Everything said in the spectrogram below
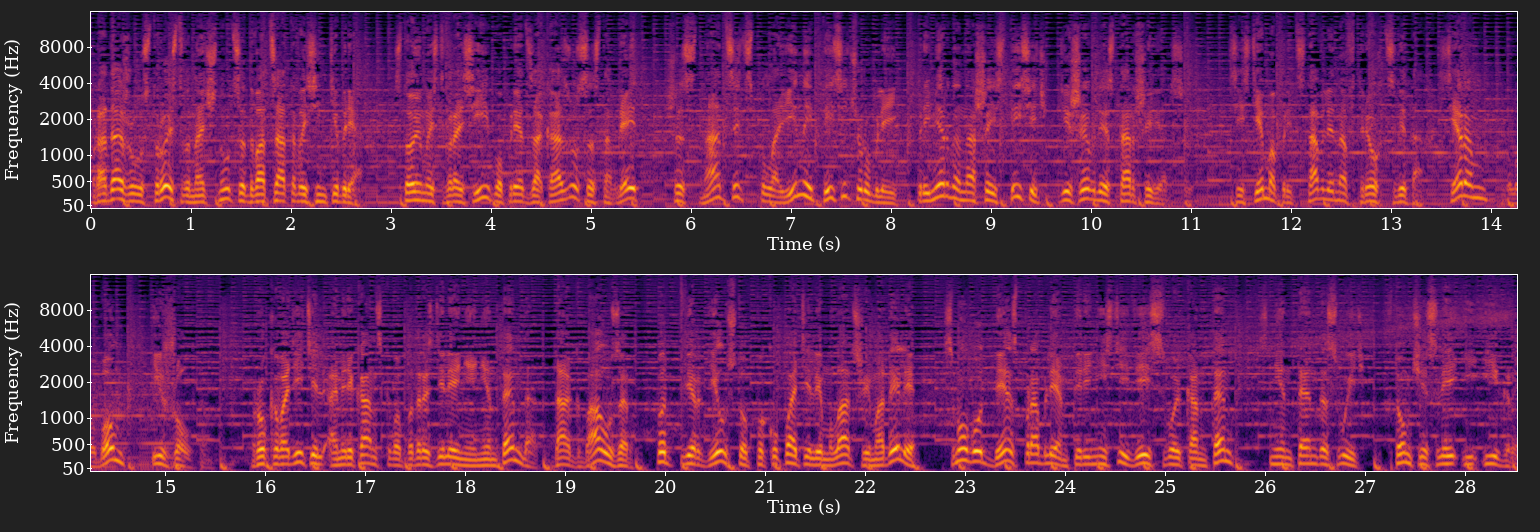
Продажи устройства начнутся 20 сентября. Стоимость в России по предзаказу составляет 16,5 тысяч рублей, примерно на 6 тысяч дешевле старшей версии. Система представлена в трех цветах – сером, голубом и желтом. Руководитель американского подразделения Nintendo Даг Баузер подтвердил, что покупатели младшей модели смогут без проблем перенести весь свой контент с Nintendo Switch, в том числе и игры.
